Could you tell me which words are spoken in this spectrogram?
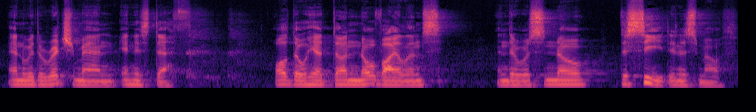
and with the rich man in his death, although he had done no violence, and there was no deceit in his mouth.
